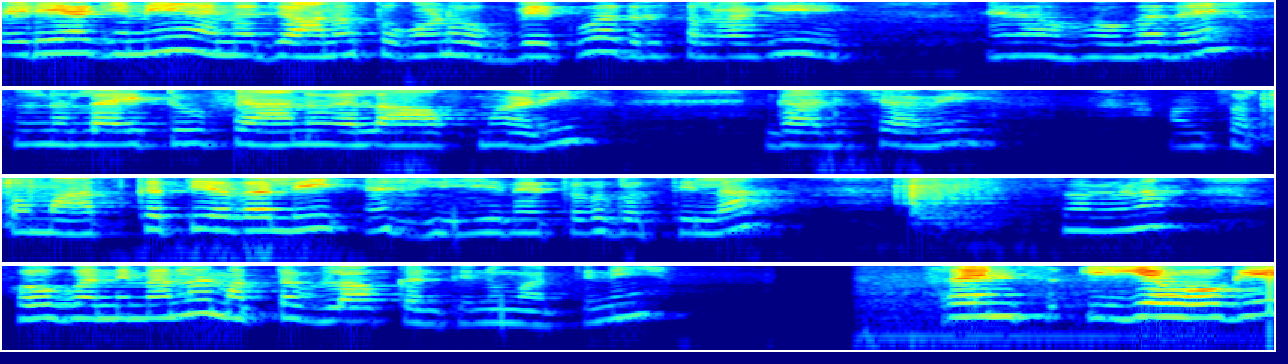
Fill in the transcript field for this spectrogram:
ರೆಡಿಯಾಗಿನಿ ಇನ್ನು ಜಾನು ತೊಗೊಂಡು ಹೋಗಬೇಕು, ಅದ್ರ ಸಲುವಾಗಿ ಏನೋ ಹೋಗೋದೆ ಲೈಟು ಫ್ಯಾನು ಎಲ್ಲ ಆಫ್ ಮಾಡಿ, ಗಾಡಿ ಚಾವಿ, ಒಂದು ಸ್ವಲ್ಪ ಮಾತುಕತೆ ಅದಲ್ಲಿ ಏನಾಯ್ತದೋ ಗೊತ್ತಿಲ್ಲ. ಸರಿನಾ? ಹೋಗಿ ಬಂದ ಮೇಲೆ ಮತ್ತೆ ಬ್ಲಾಗ್ ಕಂಟಿನ್ಯೂ ಮಾಡ್ತೀನಿ. ಫ್ರೆಂಡ್ಸ್ ಈಗ ಹೋಗಿ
